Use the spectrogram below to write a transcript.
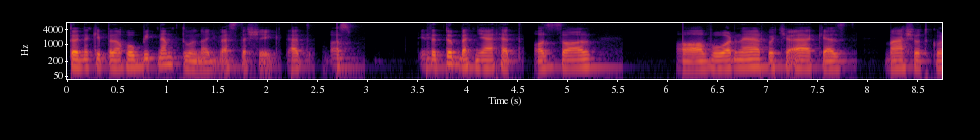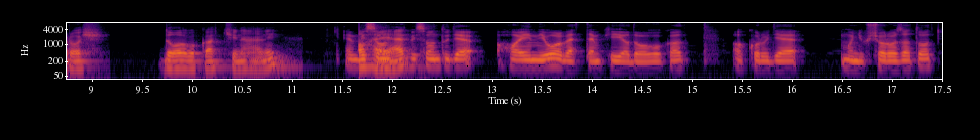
tulajdonképpen a Hobbit nem túl nagy veszteség. Tehát az, tehát többet nyerhet azzal a Warner, hogyha elkezd másodkoros dolgokat csinálni. Viszont, viszont ugye, ha én jól vettem ki a dolgokat, akkor ugye mondjuk sorozatot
